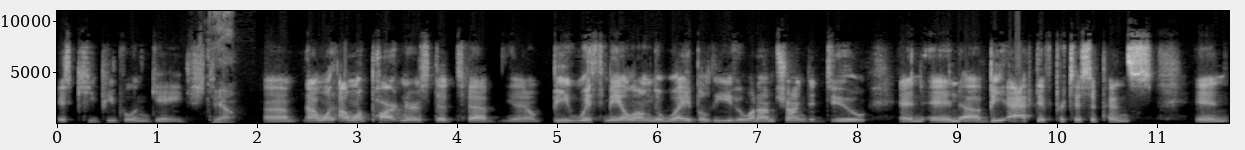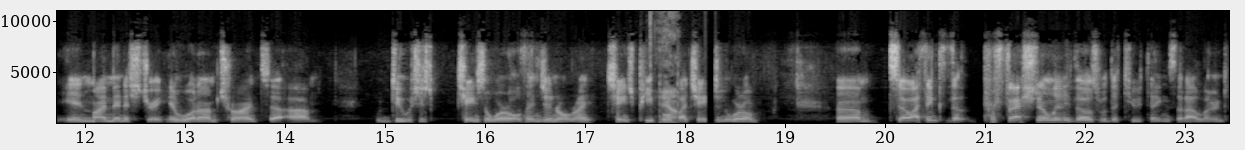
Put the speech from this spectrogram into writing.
is keep people engaged. Yeah. Um, I want I want partners to to you know be with me along the way, believe in what I'm trying to do, and and uh, be active participants in in my ministry and what I'm trying to um, do, which is change the world in general, right? Change people Yeah. by changing the world. Um, so I think that professionally, those were the two things that I learned.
